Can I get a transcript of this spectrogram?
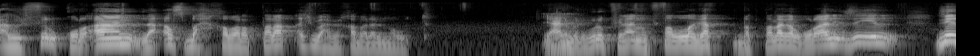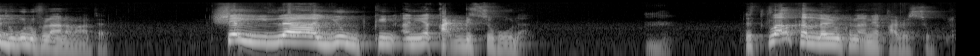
ال- في القرآن لأصبح خبر الطلاق أشبه بخبر الموت يعني بنقول لك فلان اتطلقت بالطلاق القراني زي زي اللي بيقولوا فلانة ماتت. شيء لا يمكن أن يقع بالسهولة. اطلاقا لا يمكن أن يقع بالسهولة.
